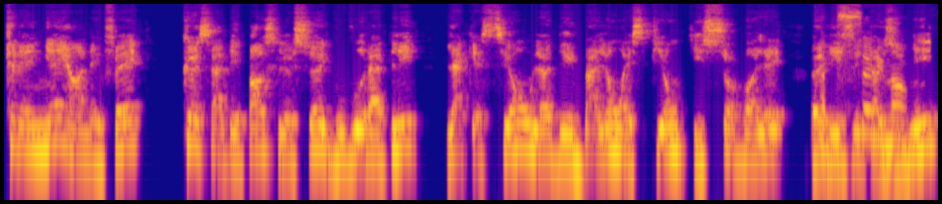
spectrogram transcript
craignait en effet que ça dépasse le seuil. Vous vous rappelez la question là, des ballons espions qui survolaient euh, les. États-Unis.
